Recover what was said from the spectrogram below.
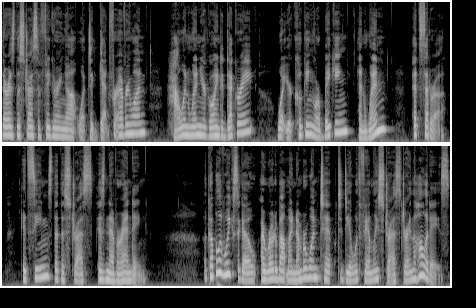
there is the stress of figuring out what to get for everyone, how and when you're going to decorate, what you're cooking or baking, and when, etc. It seems that the stress is never ending. A couple of weeks ago, I wrote about my number one tip to deal with family stress during the holidays.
